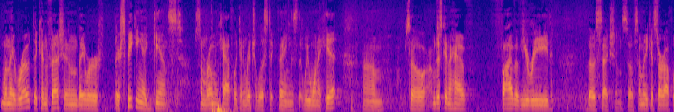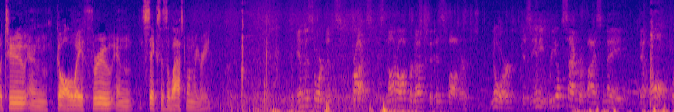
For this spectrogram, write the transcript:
when they wrote the confession, they were they're speaking against some Roman Catholic and ritualistic things that we want to hit. Um, so I'm just going to have five of you read those sections. So if somebody could start off with two and go all the way through, and six is the last one we read. In this ordinance, Christ is not offered up to his Father, nor is any real sacrifice made at all for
